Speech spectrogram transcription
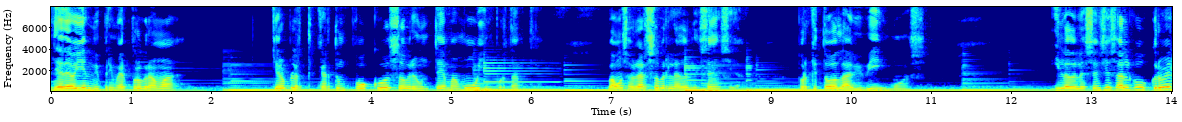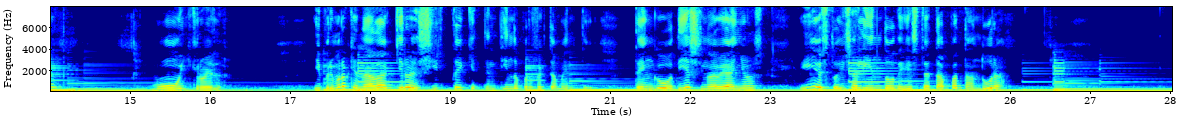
El día de hoy en mi primer programa quiero platicarte un poco sobre un tema muy importante. Vamos a hablar sobre la adolescencia, porque todos la vivimos. Y la adolescencia es algo cruel, muy cruel. Y primero que nada quiero decirte que te entiendo perfectamente. Tengo 19 años y estoy saliendo de esta etapa tan dura.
